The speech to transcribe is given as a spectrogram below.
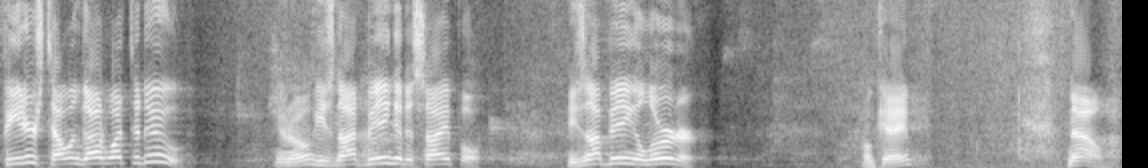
Peter's telling God what to do. You know, he's not being a disciple. He's not being a learner. Okay? Now,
